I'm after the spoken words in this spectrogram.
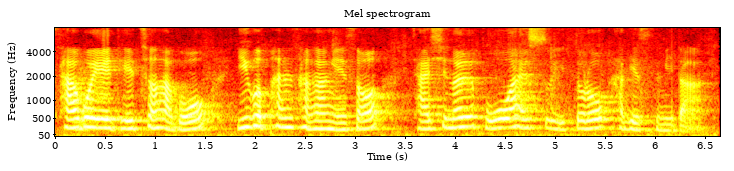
사고에 대처하고 위급한 상황에서 자신을 보호할 수 있도록 하겠습니다.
